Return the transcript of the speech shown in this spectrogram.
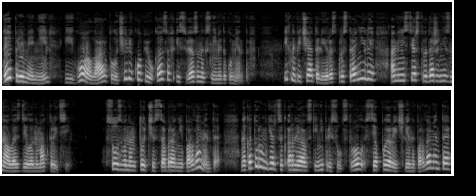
Де Премениль и Гуалар получили копии указов и связанных с ними документов. Их напечатали и распространили, а министерство даже не знало о сделанном открытии. В созванном тотчас собрании парламента, на котором герцог Орлеанский не присутствовал, все пэры и члены парламента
